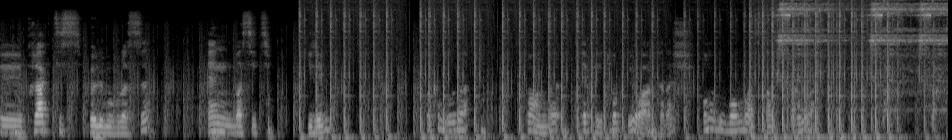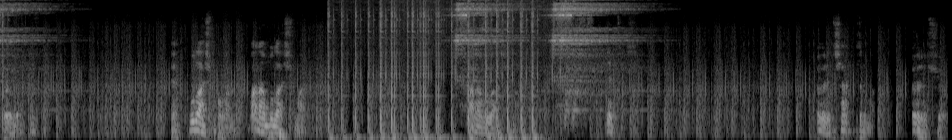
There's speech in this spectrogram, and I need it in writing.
e, praktis bölümü burası. En basit birim. Bakın burada şu anda epey topluyor arkadaş. Ona bir bomba atsam olur. Şöyle. Evet, bulaşma bana. Bana bulaşma. Bana bulaşma. Getir. Şöyle çaktırma. Şöyle şöyle.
